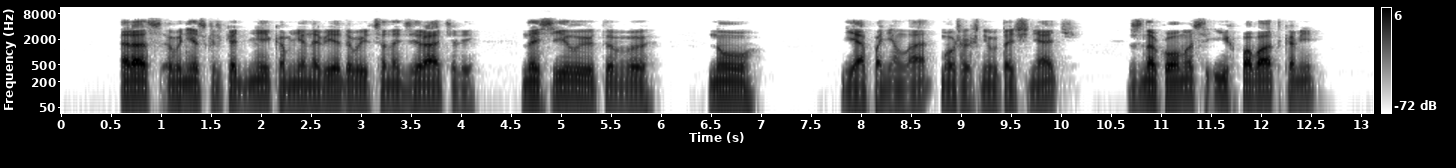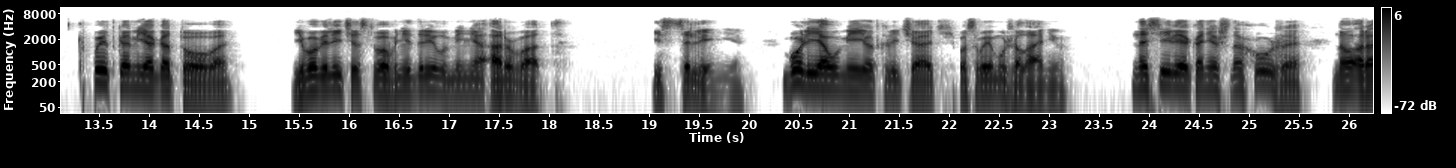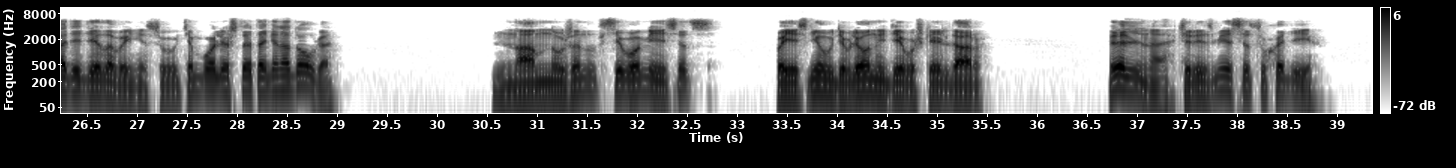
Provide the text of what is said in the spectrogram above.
— Раз в несколько дней ко мне наведываются надзиратели, насилуют в... Ну, я поняла, можешь не уточнять. Знакома с их повадками. К пыткам я готова. Его Величество внедрил в меня арват. Исцеление. Боль я умею отключать по своему желанию. Насилие, конечно, хуже, но ради дела вынесу, тем более, что это ненадолго. — Нам нужен всего месяц, — пояснил удивленный девушке Эльдар. Эльна, через месяц уходи.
